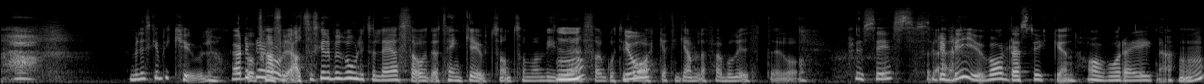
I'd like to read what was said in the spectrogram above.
Men det ska bli kul. Ja, det och framförallt så ska det bli roligt att läsa och tänka ut sånt som man vill mm. läsa och gå tillbaka jo. till gamla favoriter. Och Precis, så det blir ju valda stycken av våra egna. Mm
